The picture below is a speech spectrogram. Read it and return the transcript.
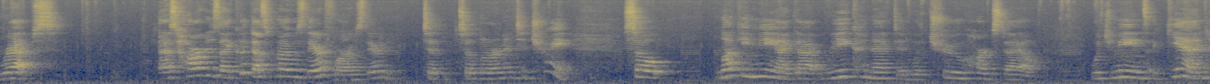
reps as hard as I could. That's what I was there for. I was there to, to learn and to train. So lucky me, I got reconnected with true hardstyle, which means, again,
